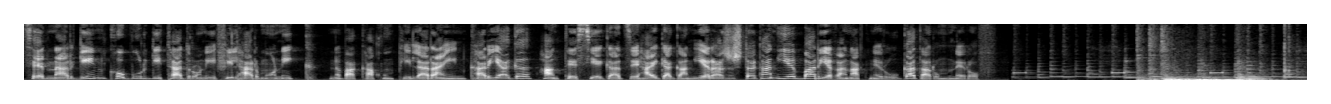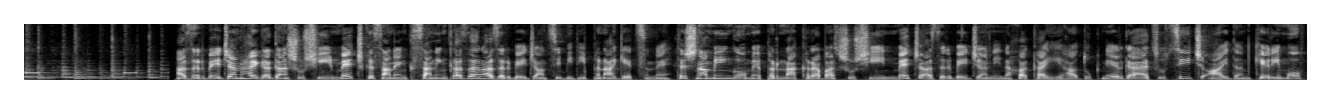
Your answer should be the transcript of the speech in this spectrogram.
Ցերնարգին Կոբուրգի թատրոնի ֆիլհարմոնիկ նվագախումբի Լարային Կարիագը հանդես եկած է հայկական երաժշտական եւ բար եղանակներու կատարումներով Ադրբեջան հայկական Շուշիին մեջ 25000 ադրբեջանցի պիտի փնագեցնե։ Տշնամին գոմե բռնակրաված Շուշիին մեջ Ադրբեջանի նախագահի հadoop ներկայացուցիչ Այդեն Քերիմով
